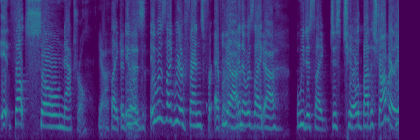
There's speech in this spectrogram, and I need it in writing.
it felt so natural. Yeah. Like it, it was it was like we were friends forever. Yeah. And it was like yeah. we just like just chilled by the strawberry.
